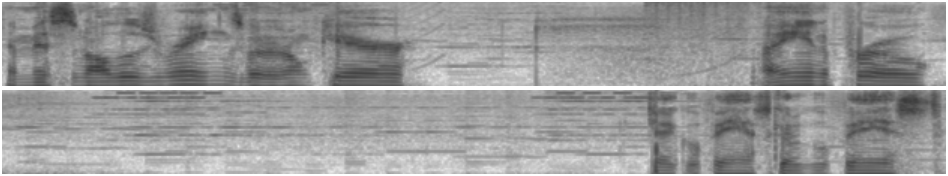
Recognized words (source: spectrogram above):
I'm missing all those rings, but I don't care. I ain't a pro. Gotta go fast, gotta go fast.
